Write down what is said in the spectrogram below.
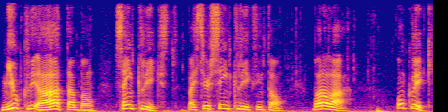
Mil cliques? Ah, tá bom. 100 cliques. Vai ser 100 cliques então. Bora lá. Um clique.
